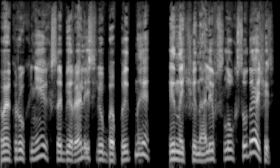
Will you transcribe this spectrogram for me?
вокруг них собирались любопытные и начинали вслух судачить.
